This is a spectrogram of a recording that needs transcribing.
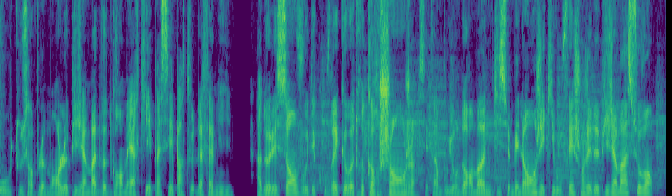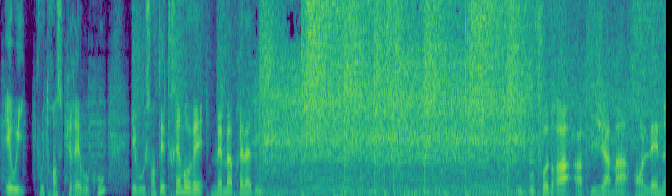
Ou tout simplement le pyjama de votre grand-mère qui est passé par toute la famille. Adolescent, vous découvrez que votre corps change. C'est un bouillon d'hormones qui se mélange et qui vous fait changer de pyjama souvent. Et oui, vous transpirez beaucoup et vous sentez très mauvais, même après la douche il vous faudra un pyjama en laine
